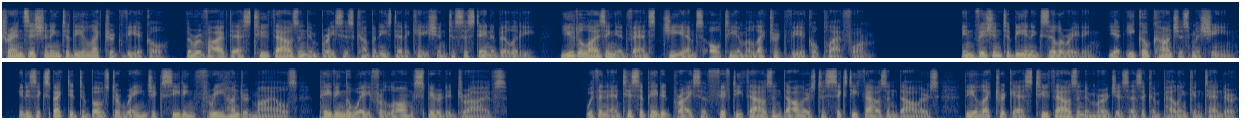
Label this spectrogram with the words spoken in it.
Transitioning to the electric vehicle, the revived S2000 embraces company's dedication to sustainability, utilizing advanced GM's Ultium electric vehicle platform. Envisioned to be an exhilarating, yet eco conscious machine, it is expected to boast a range exceeding 300 miles, paving the way for long spirited drives. With an anticipated price of $50,000 to $60,000, the electric S2000 emerges as a compelling contender,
